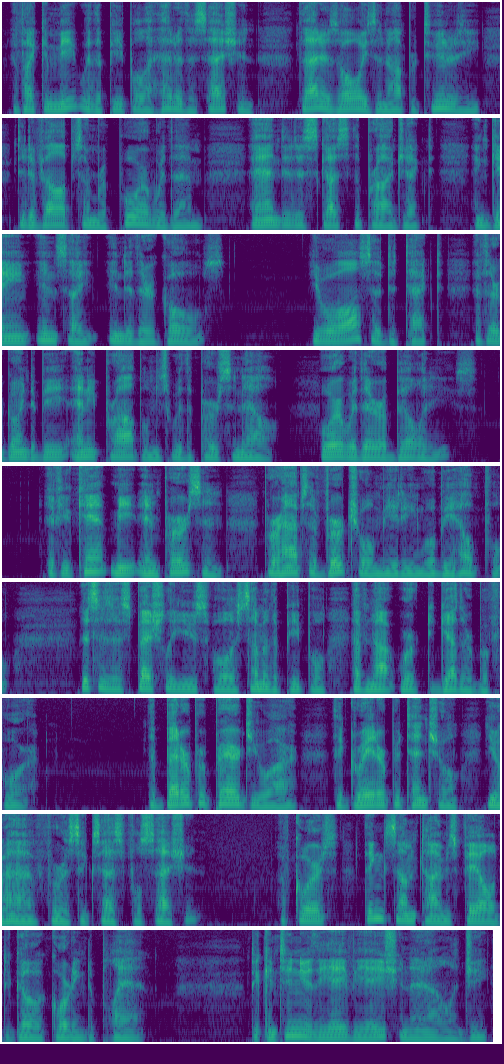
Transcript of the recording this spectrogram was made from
If I can meet with the people ahead of the session, that is always an opportunity to develop some rapport with them and to discuss the project and gain insight into their goals. You will also detect if there are going to be any problems with the personnel or with their abilities. If you can't meet in person, perhaps a virtual meeting will be helpful this is especially useful if some of the people have not worked together before. The better prepared you are, the greater potential you have for a successful session. Of course, things sometimes fail to go according to plan. To continue the aviation analogy,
